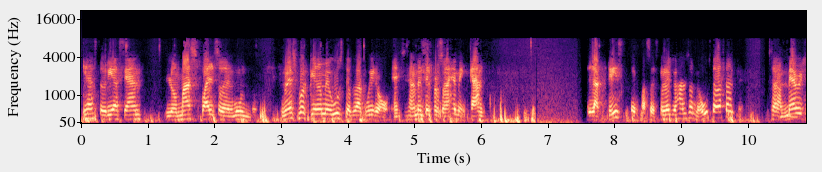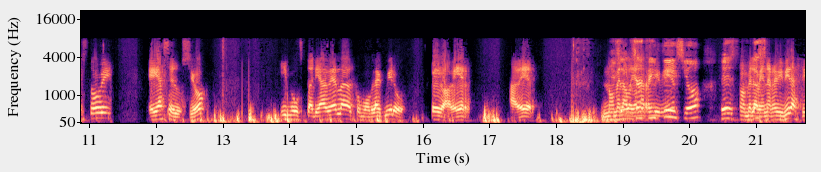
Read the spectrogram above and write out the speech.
esas teorías sean lo más falso del mundo. No es porque no me guste Black Widow, esencialmente el personaje me encanta. La actriz que pasa, Scarlett Johansson, me gusta bastante. O sea, Marriage Story, ella se lució y me gustaría verla como Black Widow. Pero a ver, a ver, no me Es la vayan a revivir. Es, No me la vayan a revivir así.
